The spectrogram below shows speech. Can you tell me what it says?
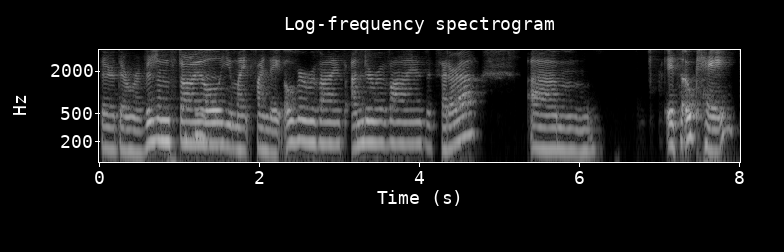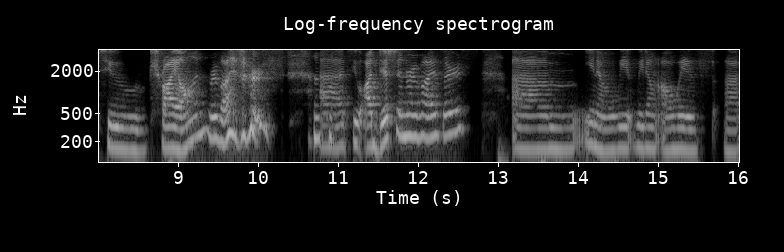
their their revision style. You might find they over revise under revise etc um, it's okay to try on revisers, uh, to audition revisers. Um, you know, we, we don't always uh,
